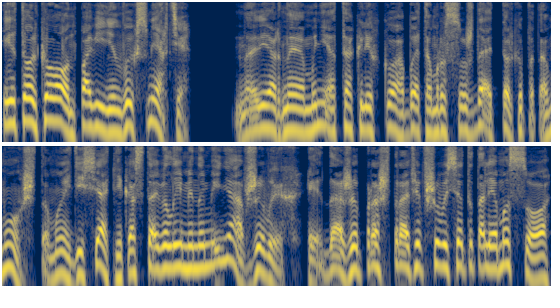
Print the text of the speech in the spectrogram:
и только он повинен в их смерти. Наверное, мне так легко об этом рассуждать только потому, что мой десятник оставил именно меня в живых, и даже проштрафившегося Таталема Со,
